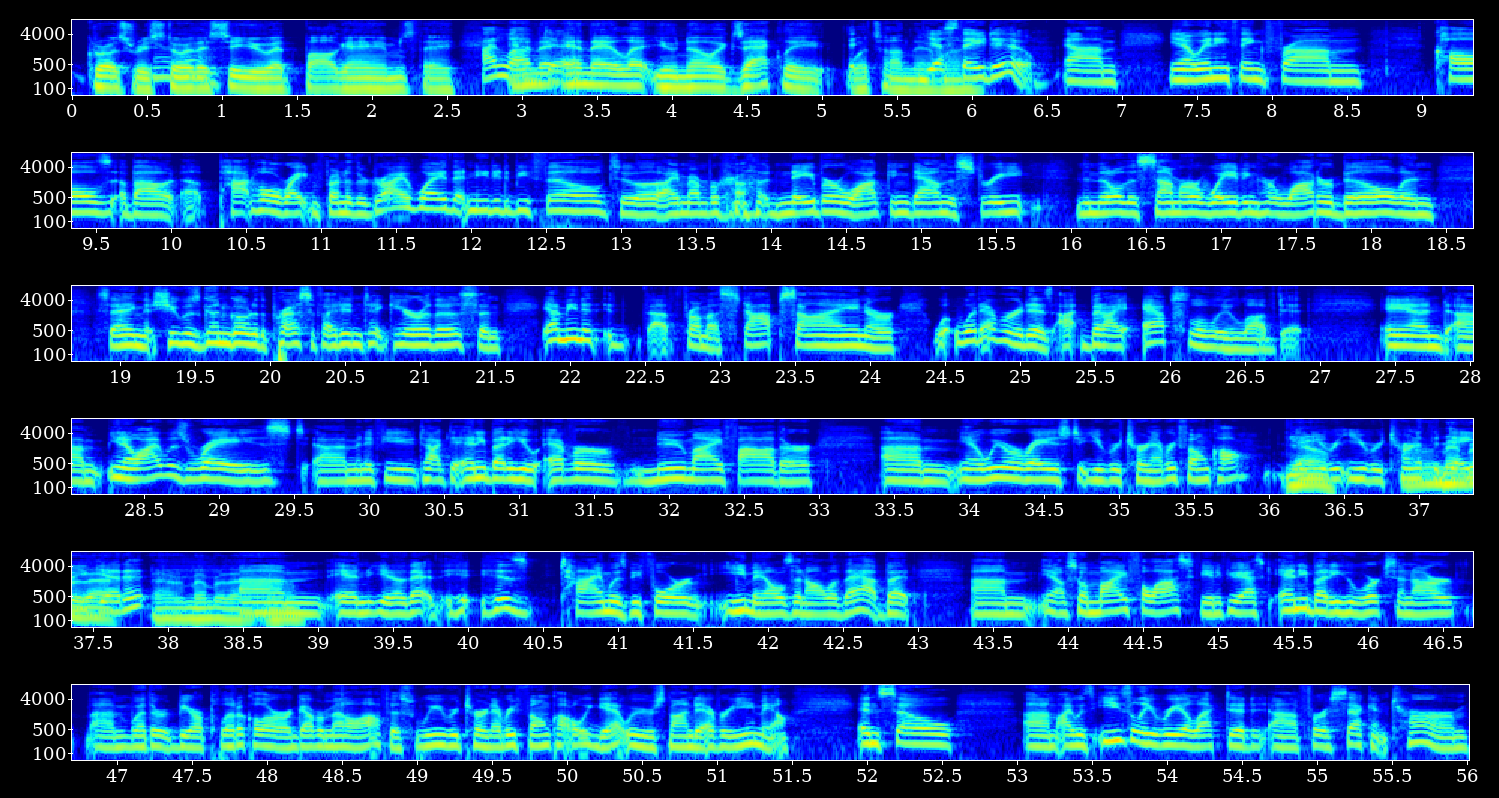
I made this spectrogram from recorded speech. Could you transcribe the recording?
grocery store they see you at ball games they I loved and they, it. and they let you know exactly what's on their Yes, mind. they do. Um, you know, anything from calls about a pothole right in front of their driveway that needed to be filled to a, I remember a neighbor walking down the street in the middle of the summer waving her water bill and saying that she was going to go to the press if I didn't take care of this. And I mean, it, it, uh, from a stop sign or wh- whatever it is, I, but I absolutely loved it. And, um, you know, I was raised, um, and if you talk to anybody who ever knew my father, um, you know, we were raised to you return every phone call Yeah. and you, re- you return I it the day remember you that. get it. I remember that, Um, And, you know, that hi- his time was before emails and all of that. But, um, you know, so my philosophy, and if you ask anybody who works in our, um, whether it be our political or our governmental office, we return every phone call we get, we respond to every email. And so, um, I was easily reelected uh, for a second term,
